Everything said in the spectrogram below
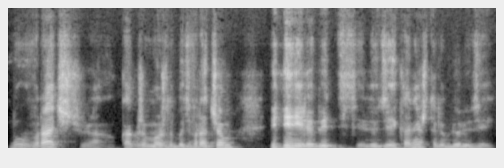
ну, врач, а как же можно быть врачом и не любить людей? Конечно, люблю людей.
